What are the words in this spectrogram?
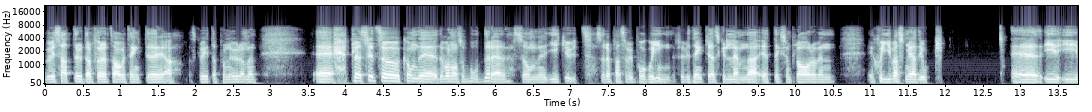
vi satt där utanför ett tag och tänkte, ja, vad ska vi hitta på nu då? Men eh, plötsligt så kom det, det var någon som bodde där som gick ut. Så då passade vi på att gå in för vi tänkte att jag skulle lämna ett exemplar av en, en skiva som jag hade gjort eh, i, i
